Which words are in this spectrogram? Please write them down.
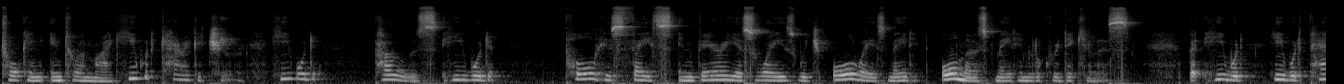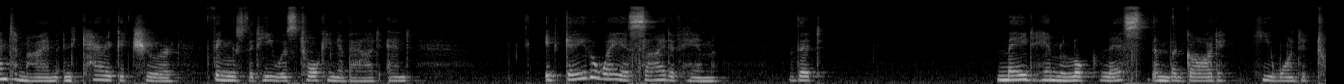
talking into a mic, he would caricature, he would pose, he would pull his face in various ways which always made almost made him look ridiculous. But he would he would pantomime and caricature things that he was talking about, and it gave away a side of him that made him look less than the God he wanted to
